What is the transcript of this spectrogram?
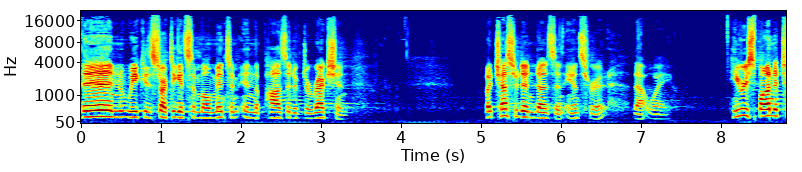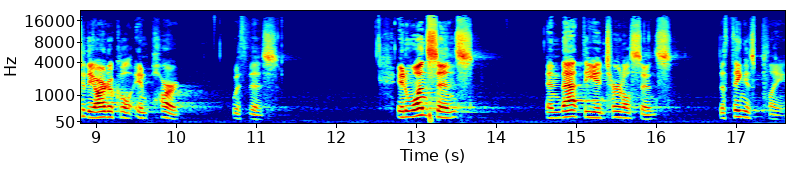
then we could start to get some momentum in the positive direction. But Chesterton doesn't answer it that way. He responded to the article in part with this. In one sense, and that the internal sense, the thing is plain.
